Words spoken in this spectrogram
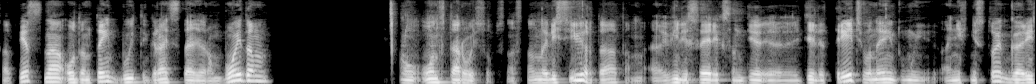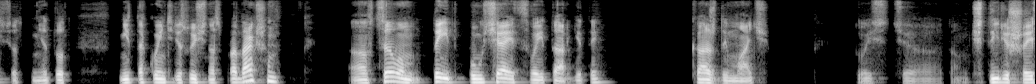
Соответственно, Оден Тейт будет играть с Тайлером Бойдом, он второй, собственно, основной ресивер, да, там э, Виллис Эриксон э, делят третьего, но я не думаю, о них не стоит говорить, все-таки не тот, не такой интересующий нас production. А в целом Тейт получает свои target ы каждый матч, то есть э, там 4-6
